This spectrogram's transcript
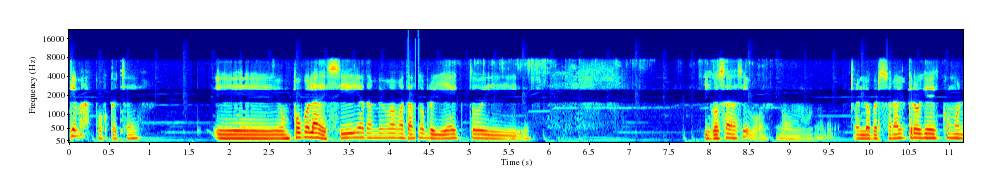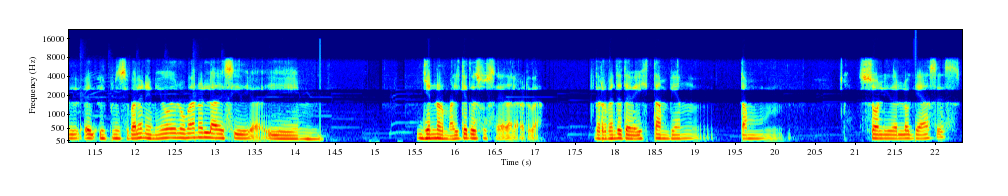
¿qué más, pues, cachai? Un poco la desidia también va matando proyectos y. Y cosas así, pues. En lo personal creo que es como el principal enemigo del humano es la desidia. Y. Y es normal que te suceda, la verdad. De repente te veis tan bien, tan sólido en lo que haces,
